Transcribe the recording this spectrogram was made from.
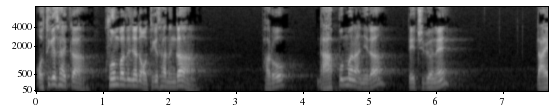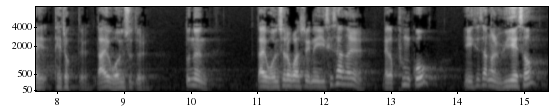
어떻게 살까? 구원받은 자는 어떻게 사는가? 바로 나뿐만 아니라 내 주변에 나의 대적들, 나의 원수들 또는 나의 원수라고 할 수 있는 이 세상을 내가 품고 이 세상을 위해서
